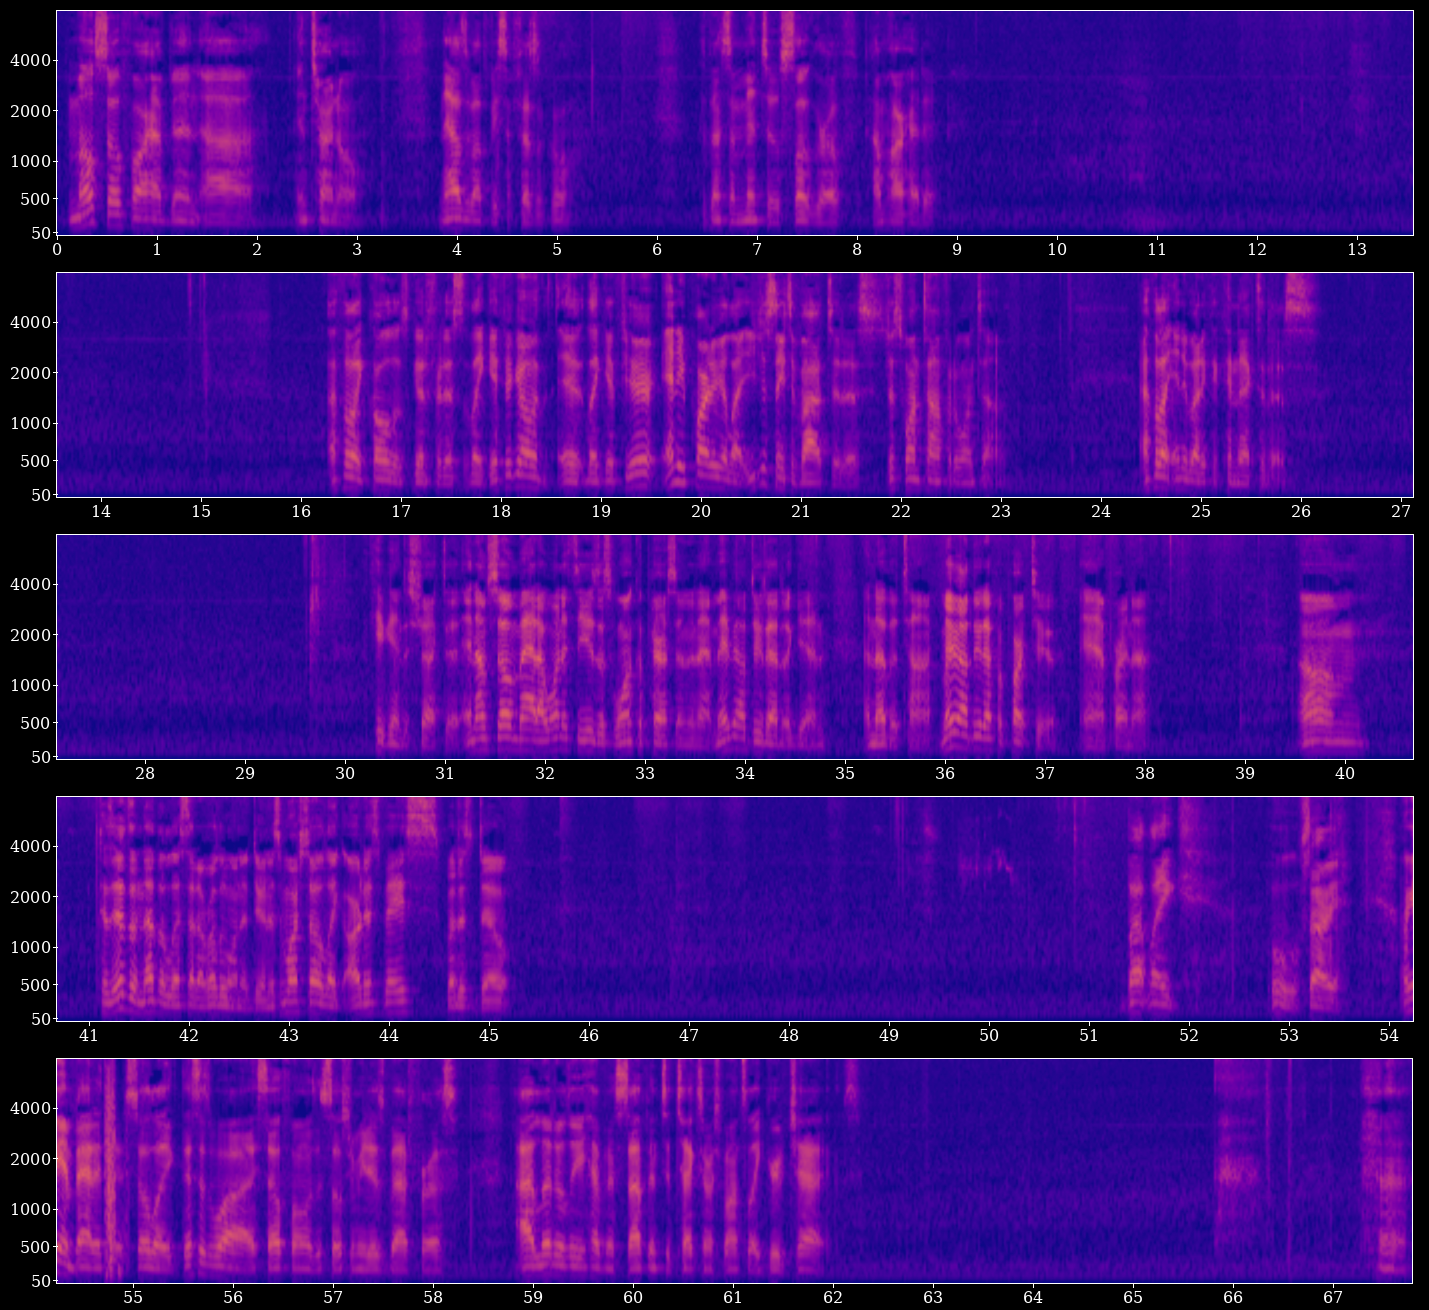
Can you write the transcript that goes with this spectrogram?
most so far have been uh, internal. Now it's about to be some physical. There's been some mental slow growth. I'm hard headed. I feel like Cole is good for this. Like if you're going, eh, like if you're any part of your life, you just need to vibe to this. Just one time for the one time. I feel like anybody could connect to this. I keep getting distracted, and I'm so mad. I wanted to use this one comparison in that. Maybe I'll do that again another time. Maybe I'll do that for part two. And probably not. Um, because there's another list that I really want to do, and it's more so like artist based, but it's dope. But like, oh, sorry, I'm getting bad at this. So like, this is why cell phones and social media is bad for us. I literally have been stopping to text and respond to like group chats.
